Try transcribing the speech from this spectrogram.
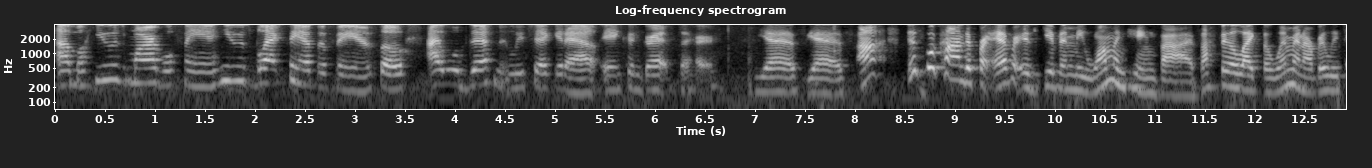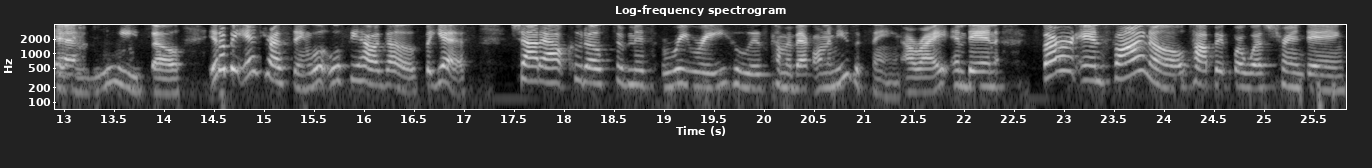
I'm a huge Marvel fan, huge Black Panther fan. So I will definitely check it out. And congrats to her. Yes, yes. I, this Wakanda Forever is giving me Woman King vibes. I feel like the women are really taking yeah. the lead. So it'll be interesting. We'll, we'll see how it goes. But yes, shout out, kudos to Miss Riri, who is coming back on the music scene. All right. And then third and final topic for what's trending,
